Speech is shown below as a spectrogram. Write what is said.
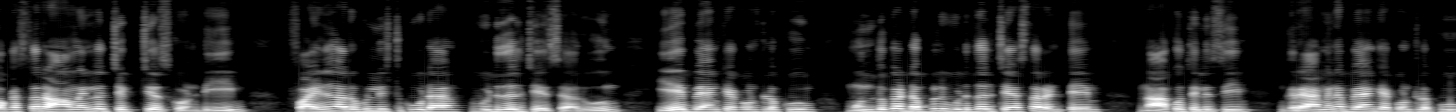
ఒకసారి ఆన్లైన్లో చెక్ చేసుకోండి. ఫైనల్ అర్హుల లిస్ట్ కూడా విడుదల చేశారు. ఏ బ్యాంక్ అకౌంట్లకు ముందుగా డబ్బులు విడుదల చేస్తారంటే నాకు తెలిసి గ్రామీణ బ్యాంక్ అకౌంట్లకు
